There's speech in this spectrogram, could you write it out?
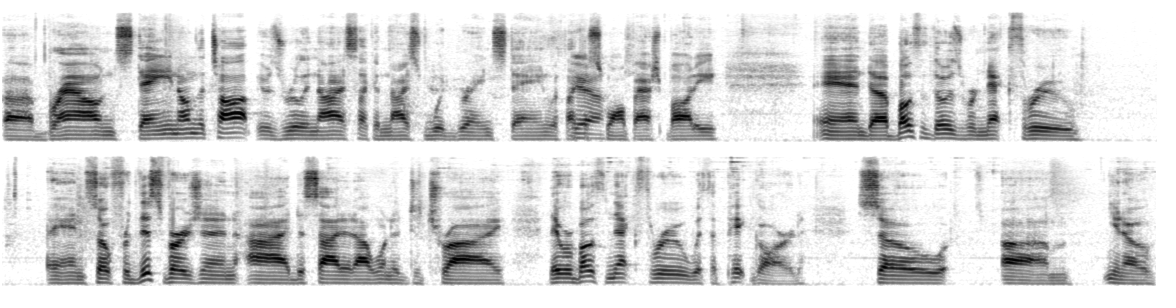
uh, brown stain on the top. It was really nice, like a nice wood grain stain with like Yeah. a swamp ash body. And uh, both of those were neck through. And so for this version, I decided I wanted to try. They were both neck through with a pick guard. So, um, you know,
